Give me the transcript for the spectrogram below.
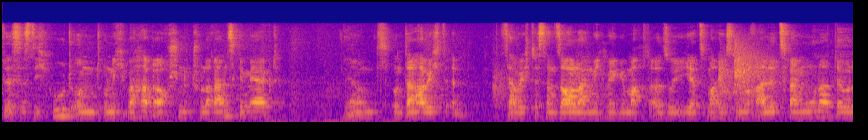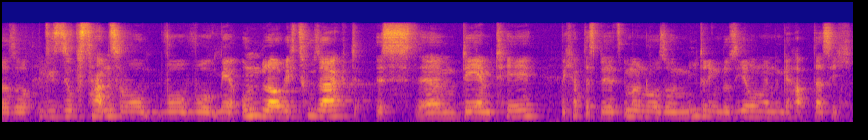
das ist nicht gut und, und ich habe auch schon eine Toleranz gemerkt ja. Und, und dann habe ich, hab ich das dann saulang nicht mehr gemacht. Also jetzt mache ich es nur noch alle zwei Monate oder so. Die Substanz, wo, wo, wo mir unglaublich zusagt, ist ähm, DMT. Ich habe das bis jetzt immer nur so in niedrigen Dosierungen gehabt, dass ich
